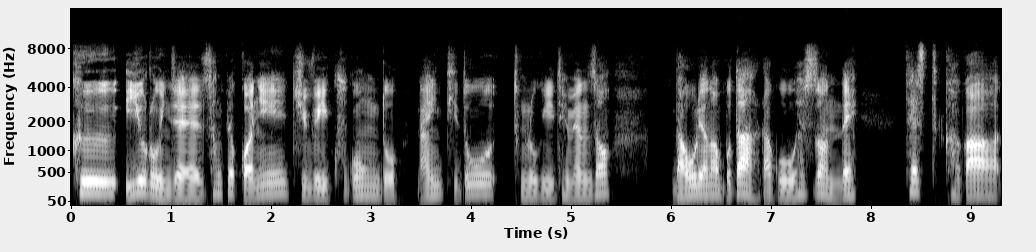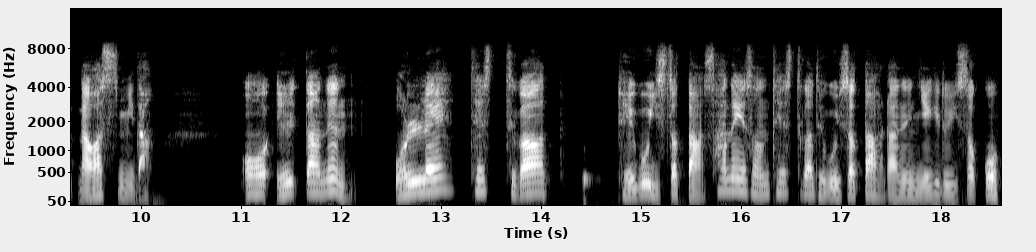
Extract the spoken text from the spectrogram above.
그 이후로 이제 상표권이 GV90도, 90도 등록이 되면서 나오려나 보다라고 했었는데 테스트카가 나왔습니다. 어, 일단은 원래 테스트가 되고 있었다. 사내에서는 테스트가 되고 있었다. 라는 얘기도 있었고,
